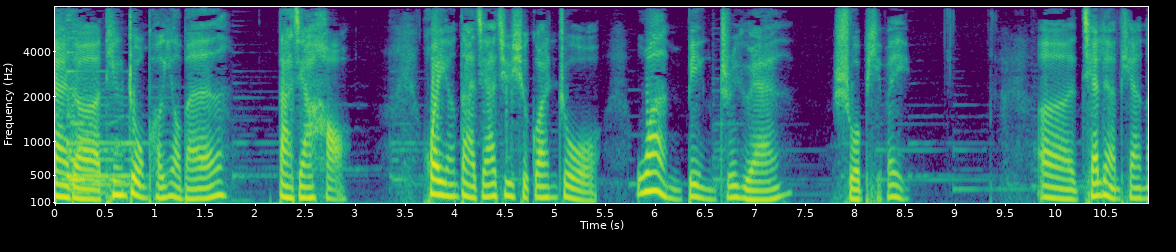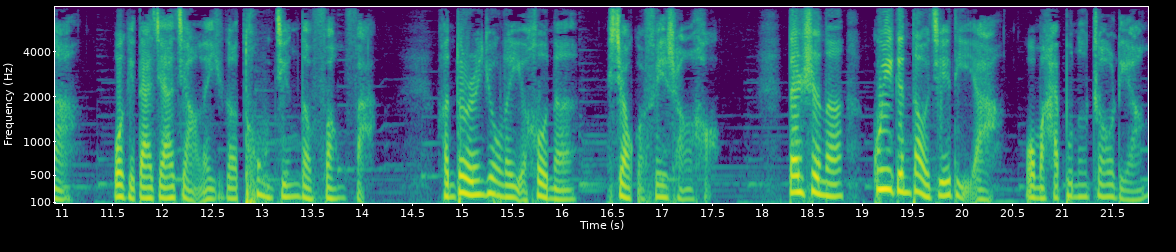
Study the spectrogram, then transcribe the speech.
爱的听众朋友们，大家好！欢迎大家继续关注《万病之源说脾胃》。呃，前两天呢，我给大家讲了一个痛经的方法，很多人用了以后呢，效果非常好。但是呢，归根到结底呀，我们还不能着凉，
